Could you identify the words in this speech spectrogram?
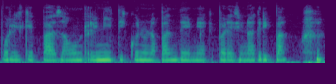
por el que pasa un rinítico en una pandemia que parece una gripa.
